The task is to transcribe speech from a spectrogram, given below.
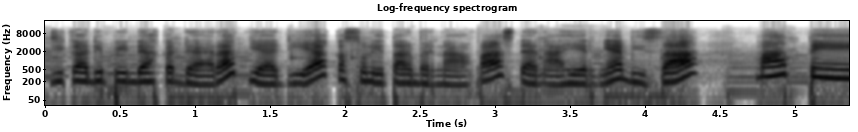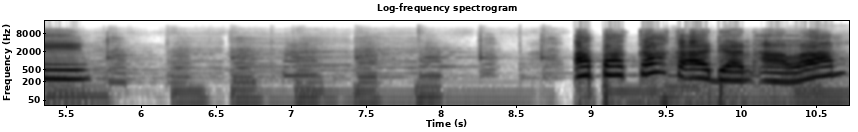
Jika dipindah ke darat, ya dia kesulitan bernafas dan akhirnya bisa mati. Apakah keadaan alam,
